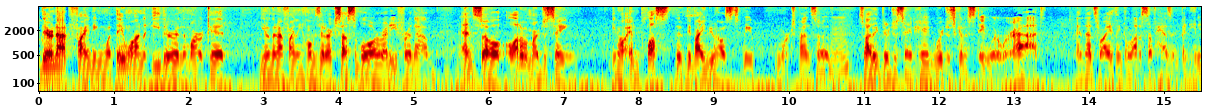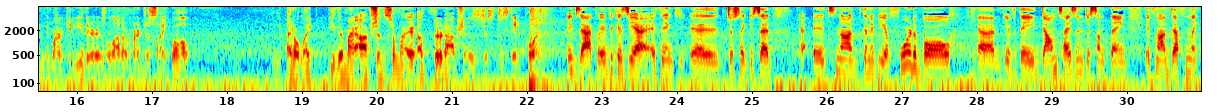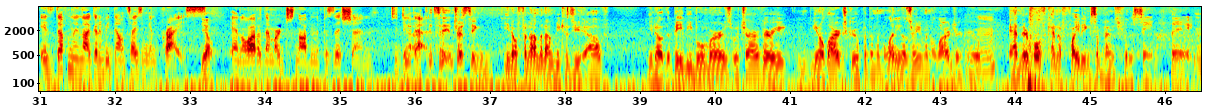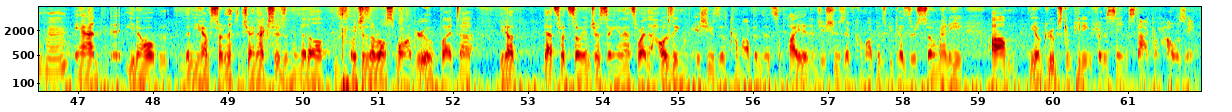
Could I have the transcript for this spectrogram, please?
they're not finding what they want either in the market. You know, they're not finding homes that are accessible or ready for them, Mm-hmm. and so a lot of them are just saying, you know, and plus if they buy a new house, it's gonna be more expensive. Mm-hmm. So I think they're just saying, hey, we're just gonna stay where we're at, and that's why I think a lot of stuff hasn't been hitting the market either. Is a lot of them are just like, well. I don't like either my options, so my uh, third option is just to stay put. Exactly, because yeah, I think uh, just like you said, it's not going to be affordable uh, if they downsize into something. It's not definitely it's definitely not going to be downsizing in price. Yep. And a lot of them are just not in a position to do Yeah, that. It's an interesting, you know, phenomenon because you have, you know, the baby boomers, which are a very, you know, large group, but then the millennials are even a larger group, Mm-hmm. and they're both kind of fighting sometimes for the same thing. Mm-hmm. And you know, then you have sort of the Gen Xers in the middle, which is a real small group, but uh, you know. That's what's so interesting, and that's why the housing issues have come up and the supply issues have come up, is because there's so many, um, you know, groups competing for the same stock of housing,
